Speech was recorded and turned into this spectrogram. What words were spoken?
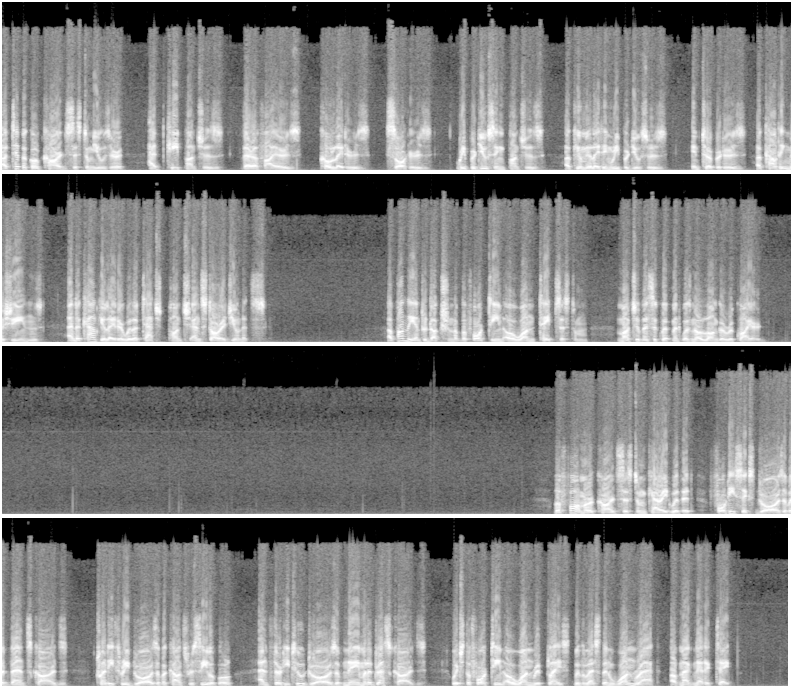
A typical card system user had key punches, verifiers, collators, sorters, reproducing punches, accumulating reproducers, interpreters, accounting machines, and a calculator with attached punch and storage units. Upon the introduction of the 1401 tape system, much of this equipment was no longer required. The former card system carried with it 46 drawers of advance cards, 23 drawers of accounts receivable, and 32 drawers of name and address cards, which the 1401 replaced with less than one rack of magnetic tape.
